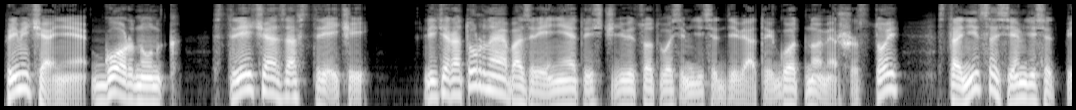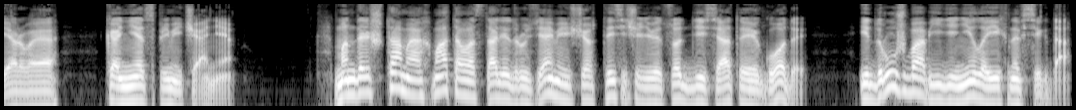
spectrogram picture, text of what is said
Примечание. Горнунг. Встреча за встречей. Литературное обозрение, 1989 год, номер 6, страница 71, конец примечания. Мандельштам и Ахматова стали друзьями еще в 1910-е годы, и дружба объединила их навсегда.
